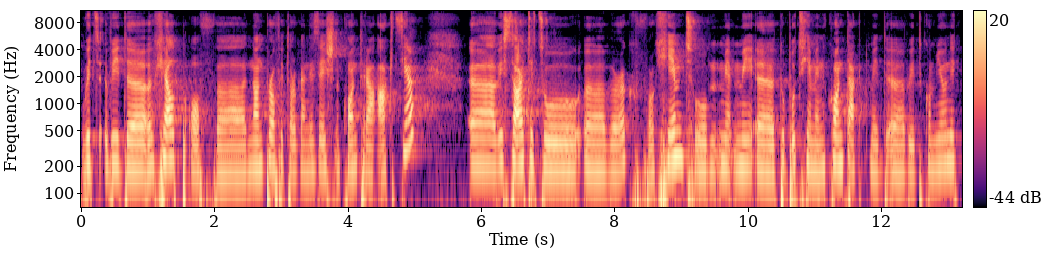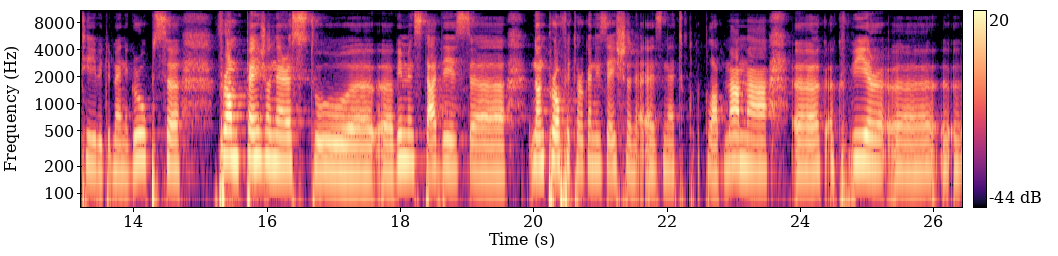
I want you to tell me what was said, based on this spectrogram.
with, with the help of uh, non-profit organization Contra Akcija uh, we started to uh, work for him to uh, to put him in contact with uh, with community with many groups uh, from pensioners to uh, women's studies non-profit organization as net club mama queer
